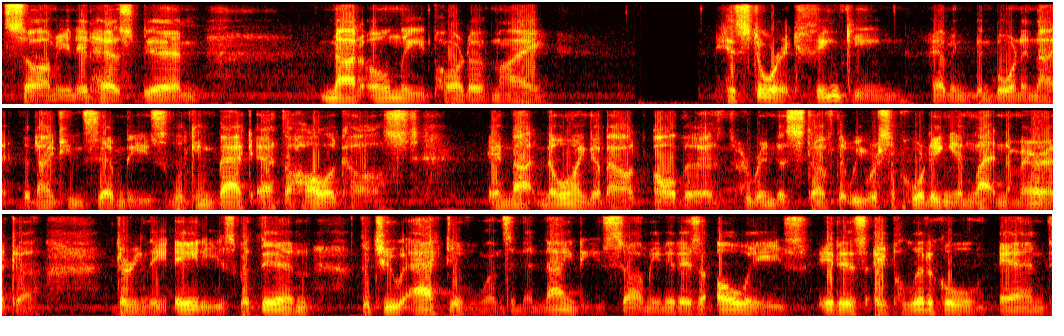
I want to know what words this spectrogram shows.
So I mean, it has been not only part of my historic thinking, having been born in ni- the 1970s, looking back at the Holocaust and not knowing about all the horrendous stuff that we were supporting in Latin America during the 80s, but then the two active ones in the 90s. So I mean, it is always it is a political and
